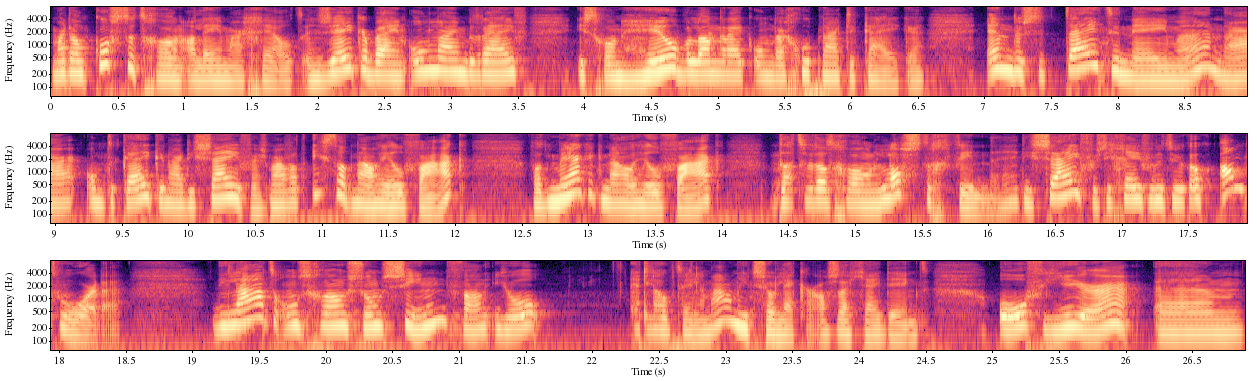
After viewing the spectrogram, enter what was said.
Maar dan kost het gewoon alleen maar geld. En zeker bij een online bedrijf is het gewoon heel belangrijk om daar goed naar te kijken. En dus de tijd te nemen naar, om te kijken naar die cijfers. Maar wat is dat nou heel vaak? Wat merk ik nou heel vaak? Dat we dat gewoon lastig vinden. Die cijfers die geven natuurlijk ook antwoorden. Die laten ons gewoon soms zien van, joh, het loopt helemaal niet zo lekker als dat jij denkt. Of hier, um,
